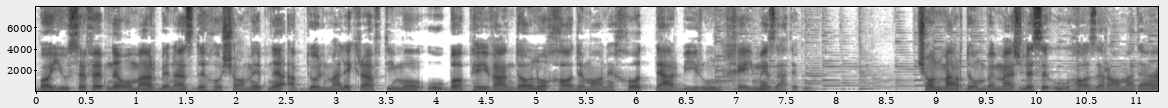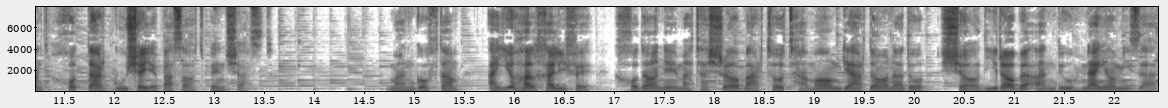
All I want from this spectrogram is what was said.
با یوسف ابن عمر به نزد حشام ابن عبدالملک رفتیم و او با پیوندان و خادمان خود در بیرون خیمه زده بود. چون مردم به مجلس او حاضر آمدند خود در گوشه بسات بنشست. من گفتم ایها الخلیفه خدا نعمتش را بر تو تمام گرداند و شادی را به اندوه نیامیزد.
